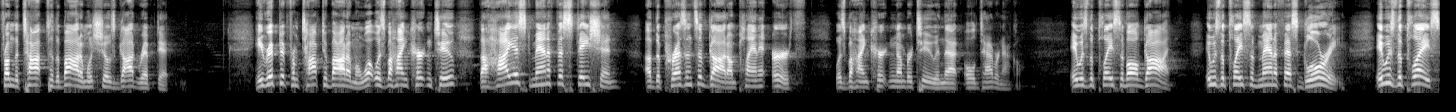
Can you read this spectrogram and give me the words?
from the top to the bottom, which shows God ripped it. He ripped it from top to bottom. And what was behind curtain two? The highest manifestation of the presence of God on planet Earth was behind curtain number two in that old tabernacle. It was the place of all God, it was the place of manifest glory. It was the place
